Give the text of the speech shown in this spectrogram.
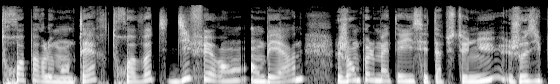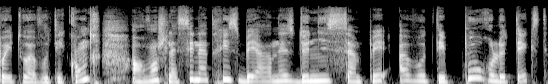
trois parlementaires, trois votes différents en Béarn. Jean-Paul Mattei s'est abstenu, Josie Poitou a voté contre. En revanche, la sénatrice béarnaise Denise Saint-Pé a voté pour le texte.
